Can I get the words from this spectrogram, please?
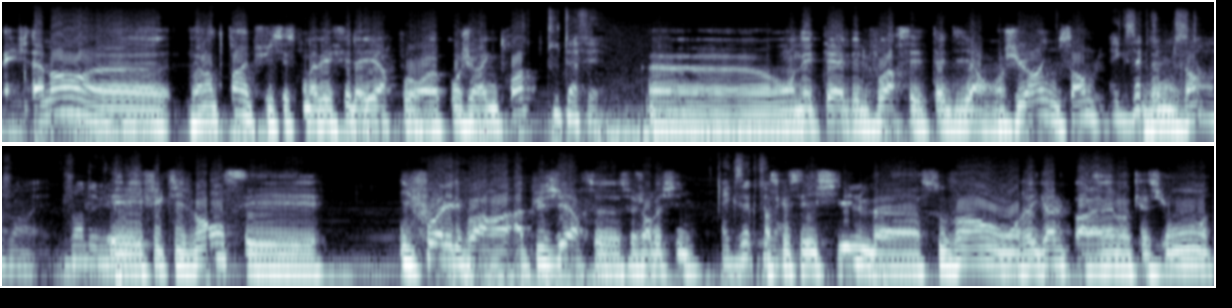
Bah, évidemment, euh, Valentin, et puis c'est ce qu'on avait fait d'ailleurs pour euh, Conjuring 3. Tout à fait. Euh, on était allé le voir, c'est-à-dire en juin, il me semble. Exactement, 2020. c'était en juin, ouais. Juin 2020. Et effectivement, c'est il faut aller le voir à plusieurs ce, ce genre de film. Exactement. Parce que c'est des films euh, souvent où on rigole par la même occasion.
